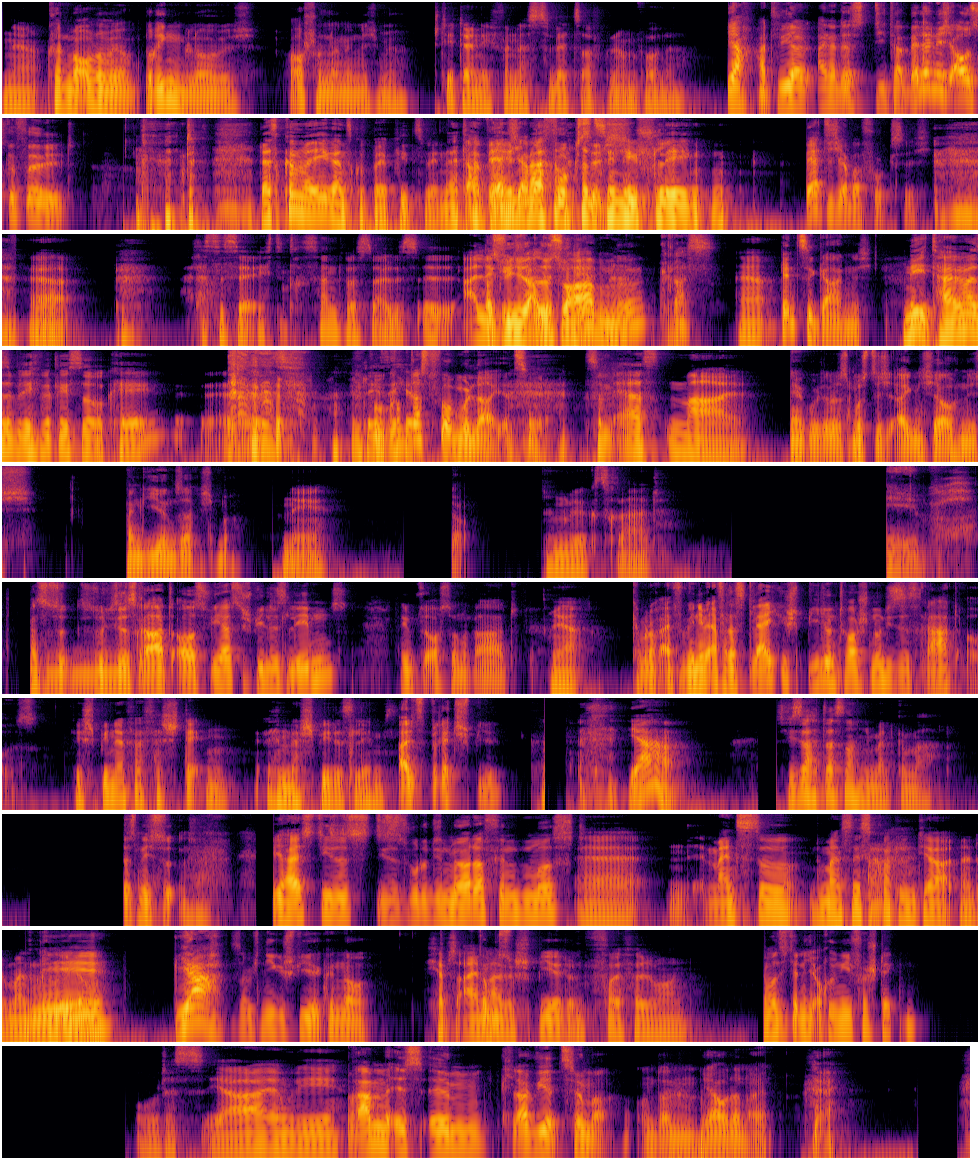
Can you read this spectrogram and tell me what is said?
Ja. Könnten wir auch noch mehr bringen, glaube ich. War auch schon lange nicht mehr. Steht da nicht, wann das zuletzt aufgenommen wurde. Ja, hat wieder einer das, die Tabelle nicht ausgefüllt. das können wir eh ganz gut bei Pizza, ne? Da werd ich aber fuchsig. Und nicht pflegen. Werd ich aber fuchsig. Ja. Das ist ja echt interessant, was da alles, äh, alle Was wir hier alles so haben, ne? Krass. Ja. Kennst du gar nicht. Nee, teilweise bin ich wirklich so, okay. Äh, Wo kommt das Formular jetzt her? Zum ersten Mal. Ja gut, aber das musste ich eigentlich ja auch nicht tangieren, sag ich mal. Nee. Ja. Unglücksrad. Nee. Also so, so dieses Rad aus, wie heißt das Spiel des Lebens? Da gibt es auch so ein Rad. Ja. Kann man doch einfach, wir nehmen einfach das gleiche Spiel und tauschen nur dieses Rad aus. Wir spielen einfach Verstecken in das Spiel des Lebens. Als Brettspiel. Ja. Wieso hat das noch niemand gemacht? Das ist nicht so. Wie heißt dieses, dieses, wo du den Mörder finden musst? Äh, meinst du, du meinst nicht Scotland Yard, ne? Du meinst nee. Cluedo. Ja, das habe ich nie gespielt, genau. Ich hab's einmal musst- gespielt und voll verloren. Kann man sich da nicht auch irgendwie verstecken? Oh, das, ja, irgendwie. Bram ist im Klavierzimmer. Und dann ja oder nein.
